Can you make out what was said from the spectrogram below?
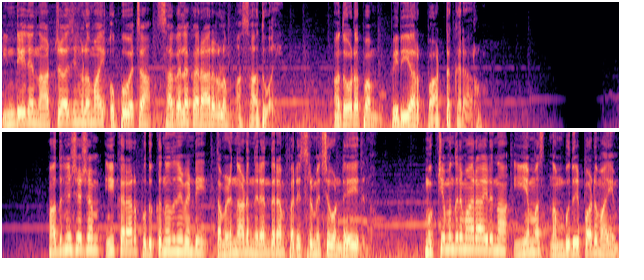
ഇന്ത്യയിലെ നാട്ടുരാജ്യങ്ങളുമായി ഒപ്പുവെച്ച സകല കരാറുകളും അസാധുവായി. അതോടൊപ്പം പെരിയാർ പാട്ടക്കരാറും. അതിനുശേഷം ഈ കരാർ പുതുക്കുന്നതിനു വേണ്ടി തമിഴ്നാട് നിരന്തരം പരിശ്രമിച്ചുകൊണ്ടേയിരുന്നു. മുഖ്യമന്ത്രിമാരായിരുന്ന ഇ എം എസ് നമ്പൂതിരിപ്പാടുമായും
